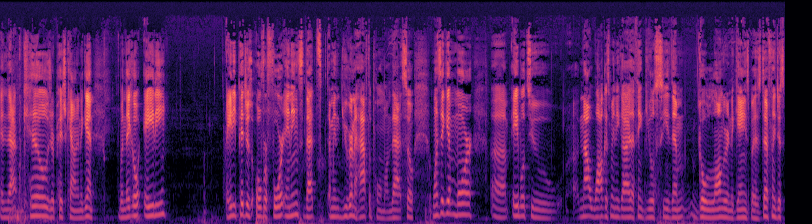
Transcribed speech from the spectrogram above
and that kills your pitch count. And again, when they go 80, 80 pitches over four innings, that's I mean you're gonna have to pull them on that. So once they get more um, able to uh, not walk as many guys, I think you'll see them go longer in the games. But it's definitely just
